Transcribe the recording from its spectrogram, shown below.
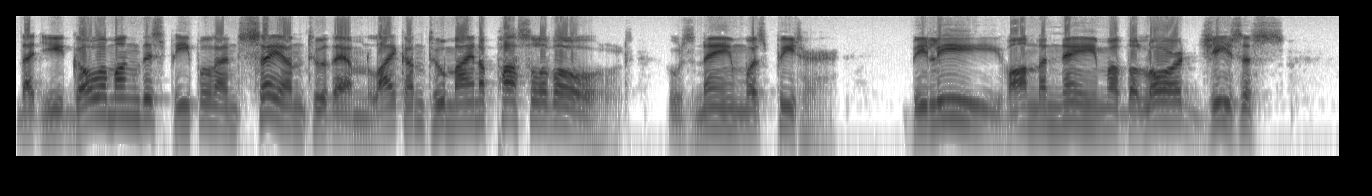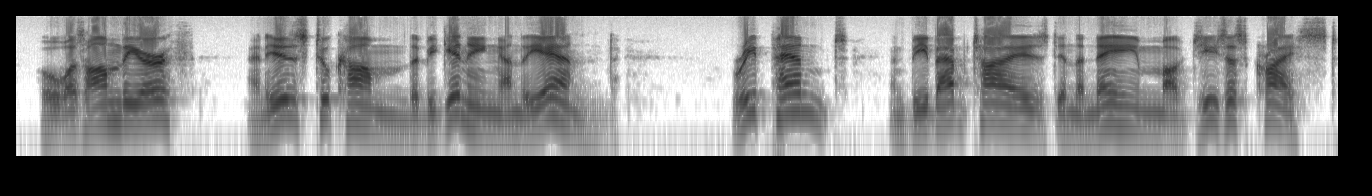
that ye go among this people, and say unto them, like unto mine apostle of old, whose name was Peter, Believe on the name of the Lord Jesus who was on the earth and is to come, the beginning and the end. Repent and be baptized in the name of Jesus Christ,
